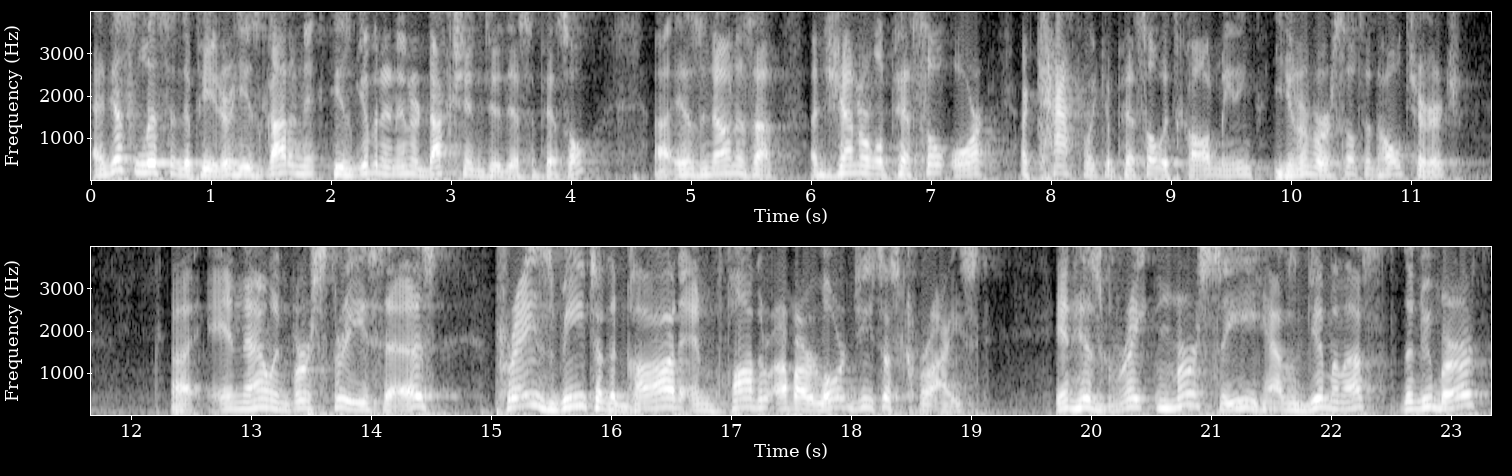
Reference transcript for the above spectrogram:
And just listen to Peter. He's, got an, he's given an introduction to this epistle. Uh, it is known as a, a general epistle or a Catholic epistle, it's called, meaning universal to the whole church. Uh, and now in verse 3 he says, Praise be to the God and Father of our Lord Jesus Christ. In his great mercy, he has given us the new birth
